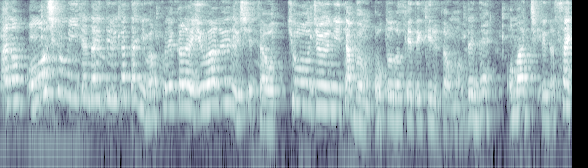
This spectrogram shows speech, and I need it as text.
あのお申し込みいただいている方にはこれから URL シェタを今日中に多分お届けできると思うのでねお待ちください。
